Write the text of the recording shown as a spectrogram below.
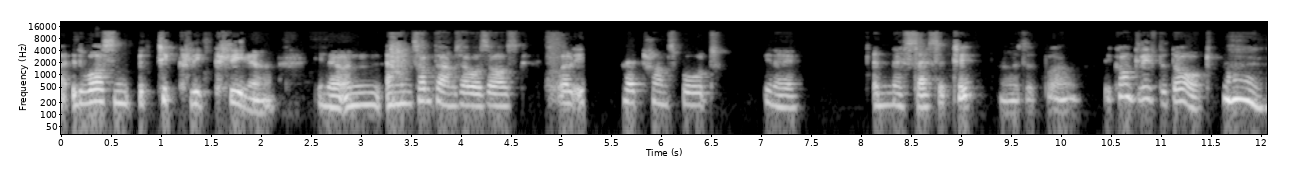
Uh, it wasn't particularly clear, you know. And I mean, sometimes I was asked, "Well, is pet transport, you know, a necessity?" And I said, "Well, you can't leave the dog, no.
